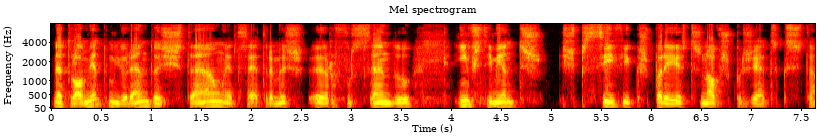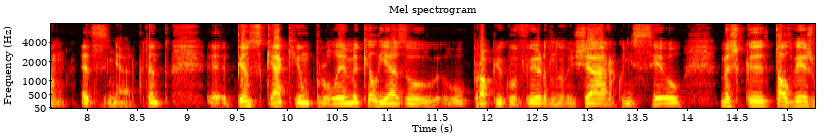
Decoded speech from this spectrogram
naturalmente, melhorando a gestão, etc., mas uh, reforçando investimentos específicos para estes novos projetos que se estão a desenhar. Portanto, uh, penso que há aqui um problema que, aliás, o, o próprio governo já reconheceu, mas que talvez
